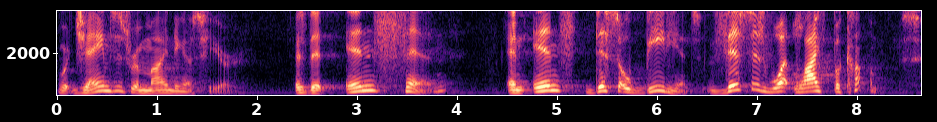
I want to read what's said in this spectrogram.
What James is reminding us here is that in sin and in disobedience, this is what life becomes.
